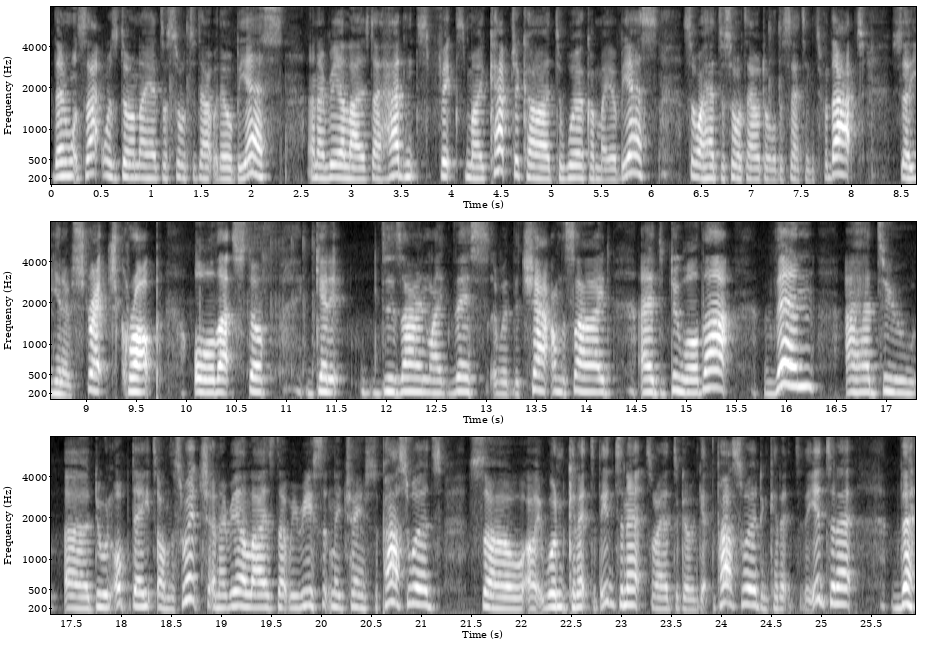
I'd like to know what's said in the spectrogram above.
Then once that was done, I had to sort it out with OBS. And I realized I hadn't fixed my capture card to work on my OBS. So I had to sort out all the settings for that. So, you know, stretch, crop, all that stuff, get it designed like this with the chat on the side. I had to do all that. Then I had to uh, do an update on the Switch, and I realized that we recently changed the passwords, so it wouldn't connect to the internet. So I had to go and get the password and connect to the internet. Then,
